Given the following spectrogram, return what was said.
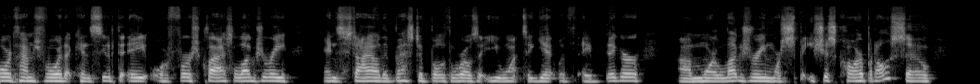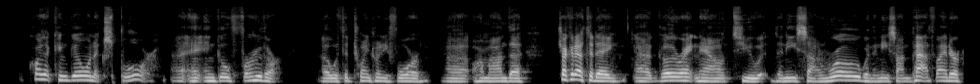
four times four that can seat up to eight or first class luxury and style, the best of both worlds that you want to get with a bigger, um, more luxury, more spacious car, but also car that can go and explore uh, and, and, go further uh, with the 2024 uh, Armada. Check it out today. Uh, go right now to the Nissan Rogue or the Nissan Pathfinder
